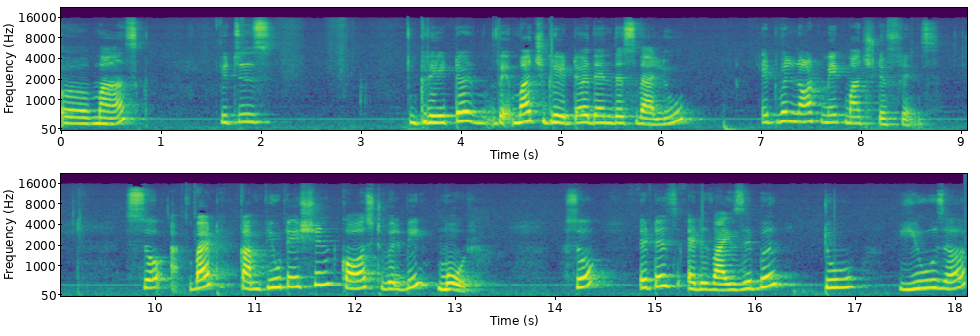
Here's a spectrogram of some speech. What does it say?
uh, mask which is greater much greater than this value it will not make much difference. So but computation cost will be more. So it is advisable to use a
